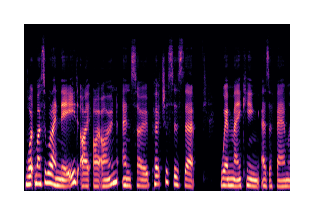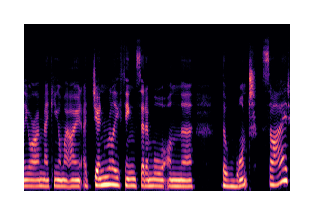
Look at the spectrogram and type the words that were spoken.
what most of what I need, I, I own. And so purchases that we're making as a family or I'm making on my own are generally things that are more on the the want side.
